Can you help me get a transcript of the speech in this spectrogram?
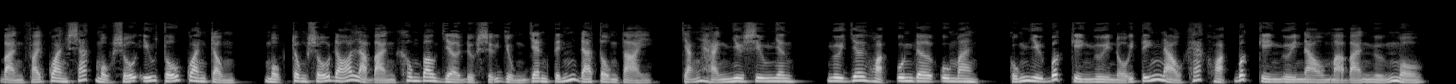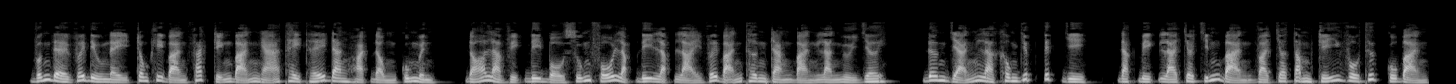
bạn phải quan sát một số yếu tố quan trọng, một trong số đó là bạn không bao giờ được sử dụng danh tính đã tồn tại, chẳng hạn như siêu nhân, người dơi hoặc Wonder Woman, cũng như bất kỳ người nổi tiếng nào khác hoặc bất kỳ người nào mà bạn ngưỡng mộ. Vấn đề với điều này trong khi bạn phát triển bản ngã thay thế đang hoạt động của mình, đó là việc đi bộ xuống phố lặp đi lặp lại với bản thân rằng bạn là người dơi. Đơn giản là không giúp ích gì, đặc biệt là cho chính bạn và cho tâm trí vô thức của bạn,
